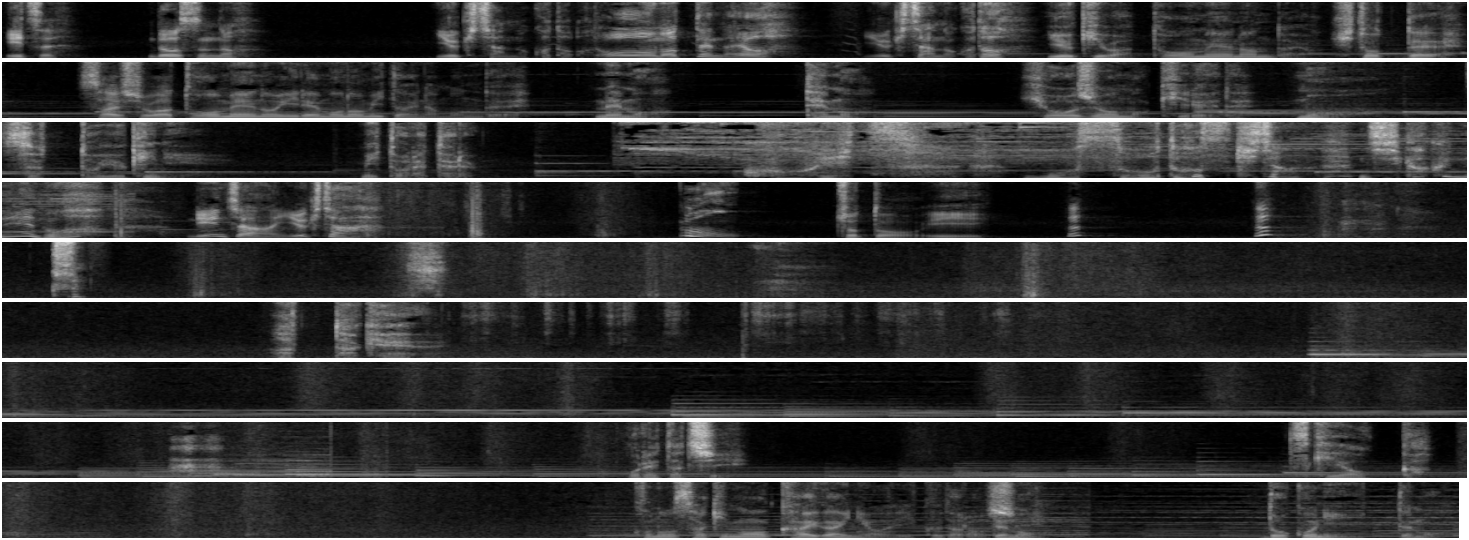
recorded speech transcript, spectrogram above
いつどうすんの？ユキちゃんのこと。どう思ってんだよ。ユキちゃんのこと。ユキは透明なんだよ。人って最初は透明の入れ物みたいなもんで目も手も表情も綺麗でもうずっとユキに見とれてる。こいつもう相当好きじゃん。自覚ねえの？りんちゃんユキちゃん。ちょっといいあったけ。俺たち付き合おっか。この先も海外には行くだろうし。でもどこに行っても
